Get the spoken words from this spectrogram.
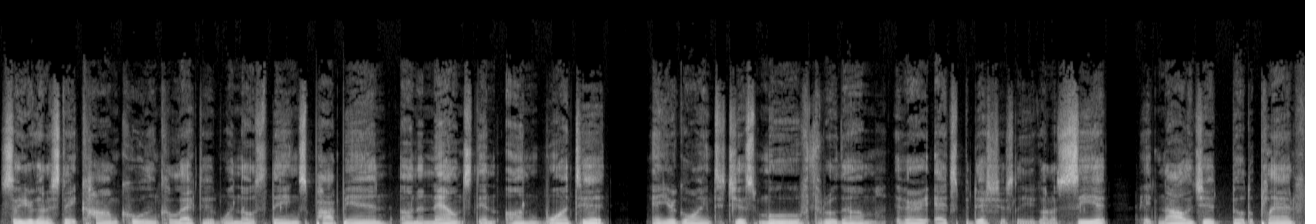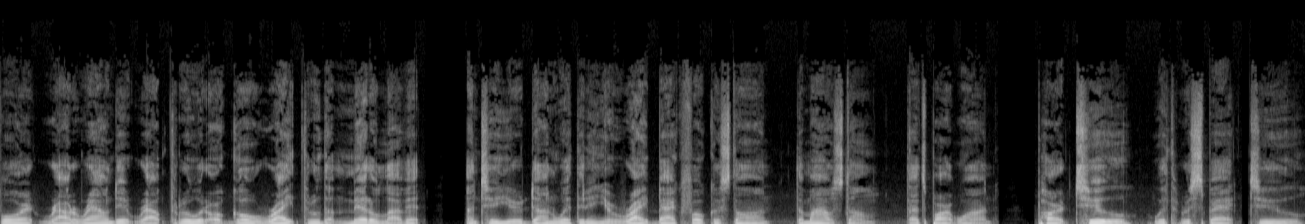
So you're going to stay calm, cool, and collected when those things pop in unannounced and unwanted. And you're going to just move through them very expeditiously. You're going to see it, acknowledge it, build a plan for it, route around it, route through it, or go right through the middle of it until you're done with it and you're right back focused on the milestone. That's part one. Part two, with respect to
